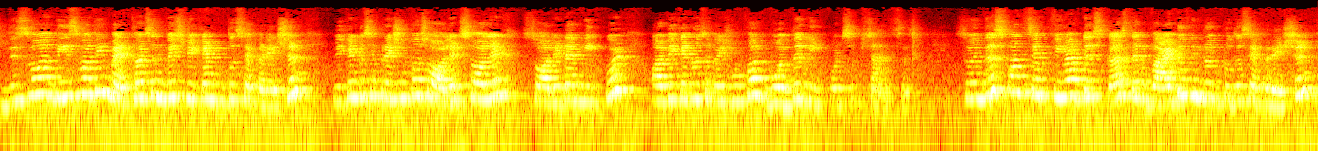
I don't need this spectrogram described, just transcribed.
This were, these were the methods in which we can do separation. We can do separation for solid, solid, solid and liquid or we can do separation for both the liquid substances. So in this concept we have discussed that why do we do the separation.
